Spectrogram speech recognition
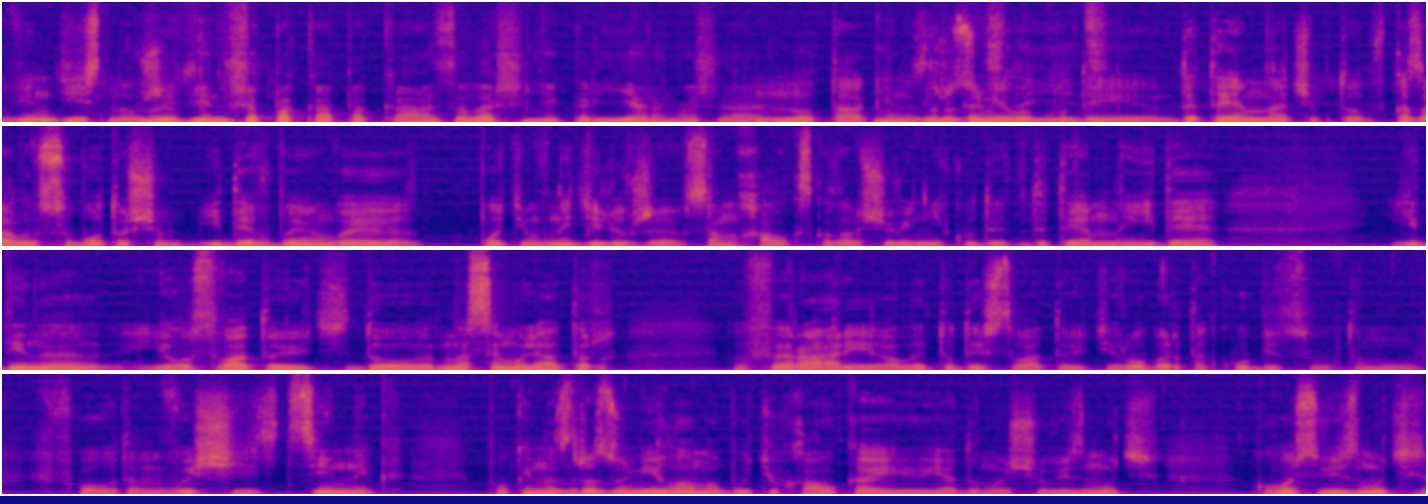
Він дійсно вже. Ну, Він вже пока-пока, завершення кар'єри, на жаль. Ну так, і ну, не зрозуміло, куди. ДТМ, начебто, вказали в суботу, що йде в БМВ. Потім в неділю вже сам Халк сказав, що він нікуди в ДТМ не йде. Єдине, його сватають до, на симулятор Феррарі, але туди ж сватають і Роберта Кубіцу, тому в кого там вищий цінник, поки не зрозуміло, мабуть, у Халка. І я думаю, що візьмуть когось візьмуть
